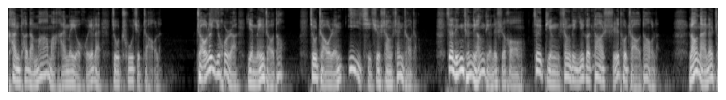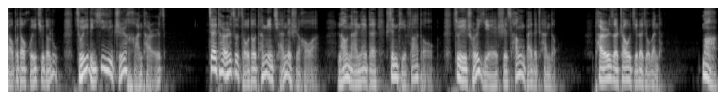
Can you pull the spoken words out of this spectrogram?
看他的妈妈还没有回来，就出去找了，找了一会儿啊，也没找到，就找人一起去上山找找。在凌晨两点的时候，在顶上的一个大石头找到了。老奶奶找不到回去的路，嘴里一直喊他儿子。在他儿子走到他面前的时候啊，老奶奶的身体发抖，嘴唇也是苍白的颤抖。他儿子着急了，就问他：“妈，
